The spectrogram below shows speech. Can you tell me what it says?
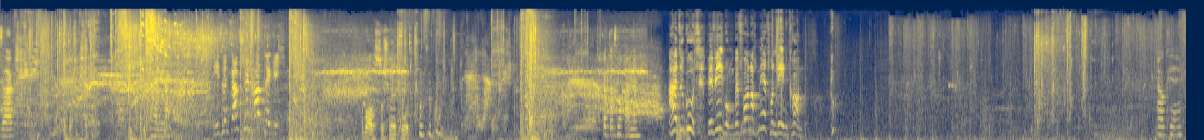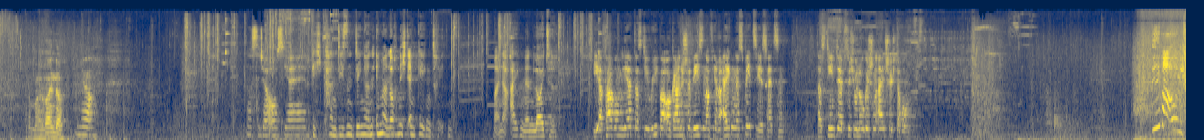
Gesagt. Die sind ganz schön hartnäckig. Aber auch so schnell tot. Ich glaube, da ist noch einer. Also gut, Bewegung, bevor noch mehr von denen kommen. Okay. Dann mal rein da. Ja. Das sieht ja aus hier, ey. Ich kann diesen Dingern immer noch nicht entgegentreten. Meine eigenen Leute. Die Erfahrung lehrt, dass die Reaper organische Wesen auf ihre eigene Spezies hetzen. Das dient der psychologischen Einschüchterung. Über uns!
